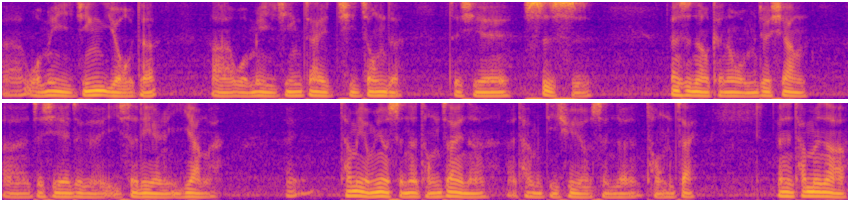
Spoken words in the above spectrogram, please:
呃，我们已经有的啊，我们已经在其中的这些事实，但是呢，可能我们就像呃这些这个以色列人一样啊，哎。他们有没有神的同在呢？呃，他们的确有神的同在，但是他们啊，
